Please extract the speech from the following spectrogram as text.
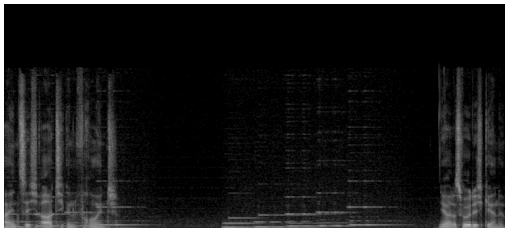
einzigartigen Freund. Ja, das würde ich gerne.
